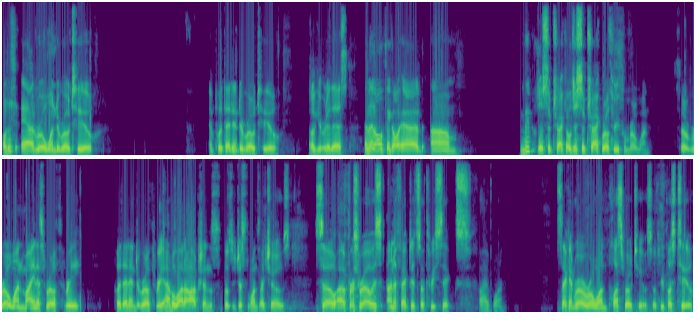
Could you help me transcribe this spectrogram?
I'll just add row 1 to row 2 and put that into row 2. I'll get rid of this. And then I'll think I'll add, um, maybe I'll just subtract. I'll just subtract row 3 from row 1. So row 1 minus row 3, put that into row 3. I have a lot of options. Those are just the ones I chose. So uh, first row is unaffected, so 3, 6, 5, 1. Second row, row 1 plus row 2, so 3 plus 2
